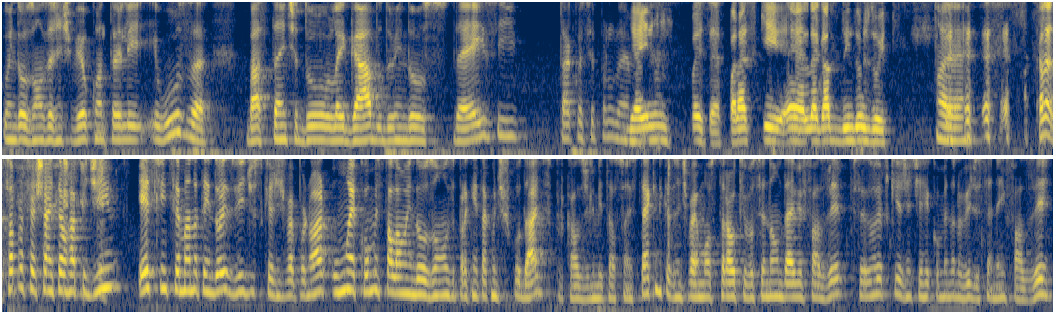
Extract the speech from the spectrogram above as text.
o Windows 11 a gente vê o quanto ele usa bastante do legado do Windows 10 e tá com esse problema. E aí, pois é, parece que é legado do Windows 8. É. Galera, só para fechar então rapidinho, esse fim de semana tem dois vídeos que a gente vai pôr no ar. Um é como instalar o Windows 11 para quem está com dificuldades por causa de limitações técnicas. A gente vai mostrar o que você não deve fazer. Vocês vão ver porque a gente recomenda no vídeo você nem fazer,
